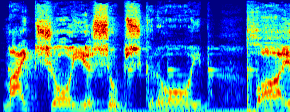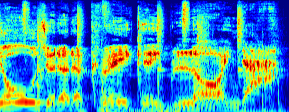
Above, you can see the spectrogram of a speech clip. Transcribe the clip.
make sure you subscribe by order of the Creaky Blinder.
